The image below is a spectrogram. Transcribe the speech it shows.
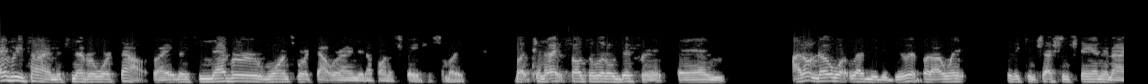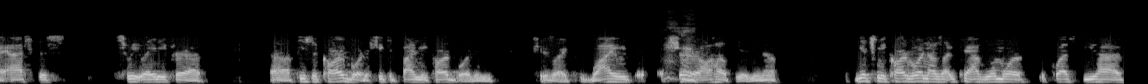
every time it's never worked out, right? It's never once worked out where I ended up on a stage with somebody. But tonight felt a little different. And I don't know what led me to do it, but I went to the concession stand and I asked this sweet lady for a, a piece of cardboard if she could find me cardboard. And she was like, why sure, I'll help you, you know. Gets me cardboard and I was like, okay, I have one more request. Do you have,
